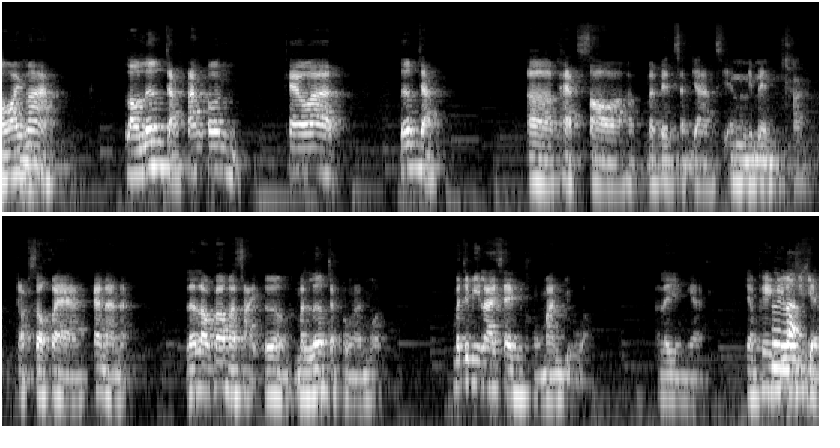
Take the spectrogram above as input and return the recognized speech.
น้อยมาก เราเริ่มจากตั้งต้น แค่ว่าเริ่มจากเอ่อแพดซอครับมันเป็นสัญญาณเสียงที่เป็นครับกับสแควร์แค่นั้นอะแล้วเราก็มาใส่เพิ่มมันเริ่มจากตรงนั้นหมด มันจะมีลายเซ็นของมันอยู่อะอะไรอย่างเงี้ย อย่างเพลงที่เราเขียน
